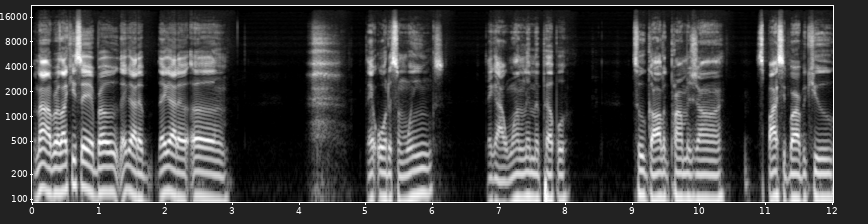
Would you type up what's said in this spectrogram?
But nah, bro, like you said, bro, they gotta they gotta uh they ordered some wings. They got one lemon pepper, two garlic parmesan, spicy barbecue.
